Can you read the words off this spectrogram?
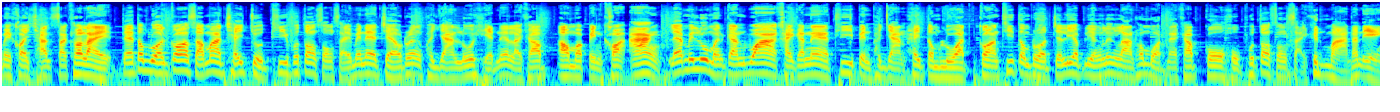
ไม่ค่อยชัดสักเท่าไหร่ แต่ตำรวจก็สามารถใช้จุดที่ผู้ต้องสงสัยไม่แน่ใจเรื่องพยานรู้เห็นนี่แหละครับเอามาเป็นข้ออ้าง และไม่รู้เหมือนกันว่าใครกันแน่ที่เป็นพยานให้ตำรวจ ก่อนที่ตำรวจจะเรียบเรียงเรื่องราวทั้งหมดนะครับโกหกผู้ต้องสงสัยขึ้นมานั่นเอง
